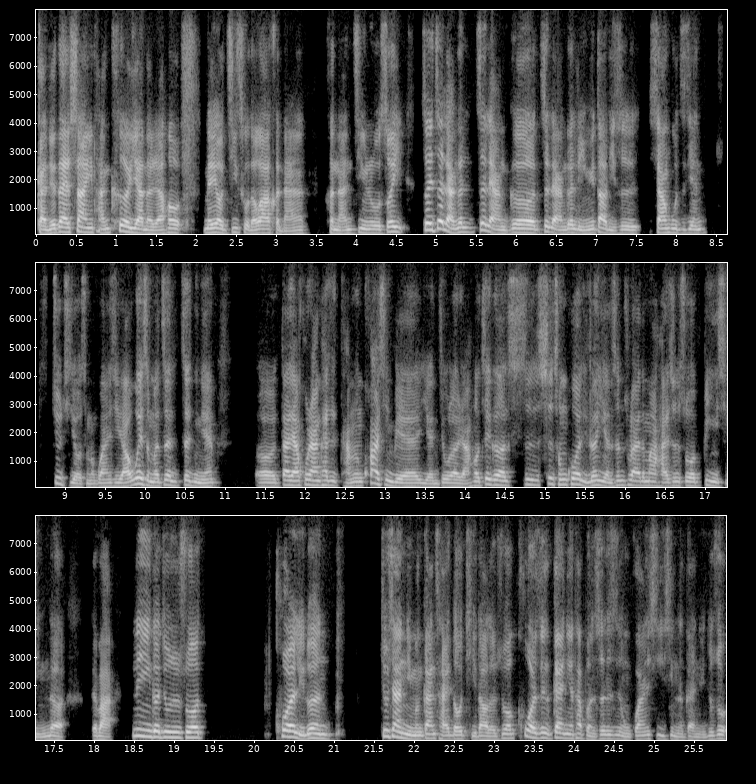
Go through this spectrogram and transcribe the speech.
感觉在上一堂课一样的，然后没有基础的话很难很难进入，所以所以这两个这两个这两个领域到底是相互之间具体有什么关系？然后为什么这这几年呃大家忽然开始谈论跨性别研究了？然后这个是是从库尔理论衍生出来的吗？还是说并行的，对吧？另一个就是说库尔理论。就像你们刚才都提到的，说库尔这个概念，它本身是一种关系性的概念，就是说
